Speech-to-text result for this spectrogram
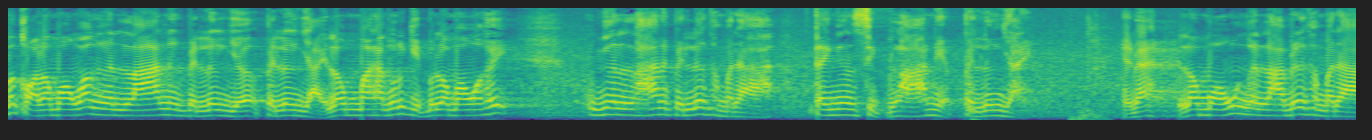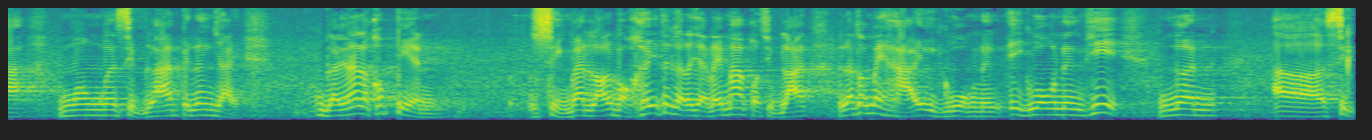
เมื่อก่อนเรามองว่าเงินล้านหนึ่งเป็นเรื่องเยอะเป็นเรื่องใหญ่ เรามาทำธุรกิจปุ๊บเรามองว่าเฮ้ยเงินล้านเป็นเรื่องธรรมดา แต่เงิน 10 ล้านเนี่ยเป็นเรื่องใหญ่ เห็นไหมเรามองว่าเงินล้านเป็นเรื่องธรรมดามองเงิน 10 ล้านเป็นเรื่องใหญ่หลังจากนั้นเราก็เปลี่ยนสิ่งแวดล้อมเราบอกเฮ้ยถ้าเกิดเราอยากได้มากกว่า 10 ล้านเราต้องไปหาอีกวงหนึ่งอีกวงหนึ่งที่เงินสิบ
